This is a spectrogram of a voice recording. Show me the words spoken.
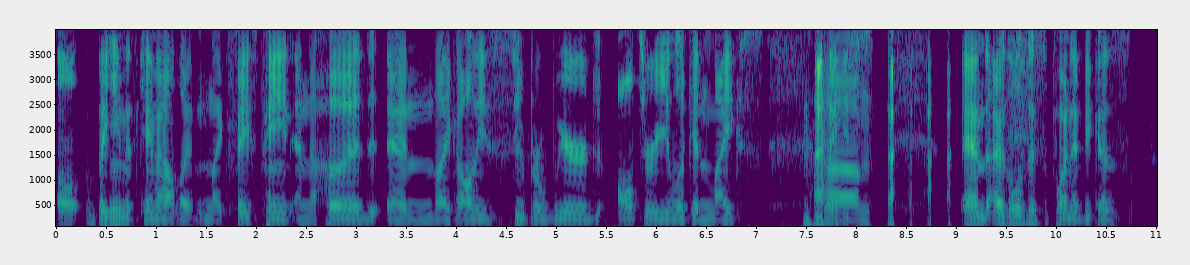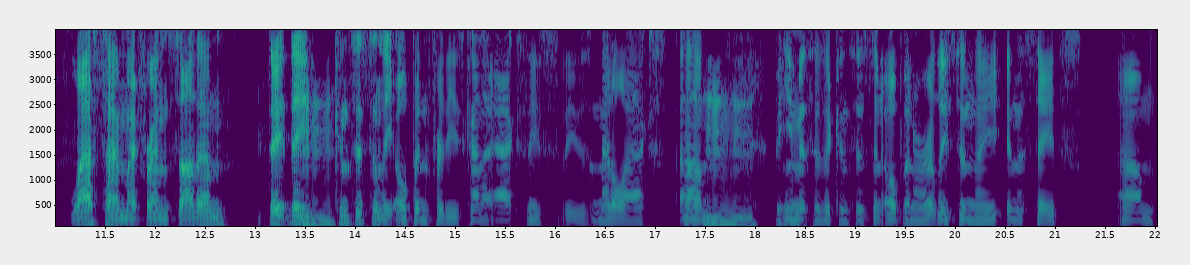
All Behemoth came out like in like face paint and the hood and like all these super weird altery looking mics. Nice. Um, and I was a little disappointed because last time my friends saw them, they they Mm-hmm. consistently open for these kind of acts, these these metal acts. Um, hmm Behemoth is a consistent opener, at least in the in the states. Um,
